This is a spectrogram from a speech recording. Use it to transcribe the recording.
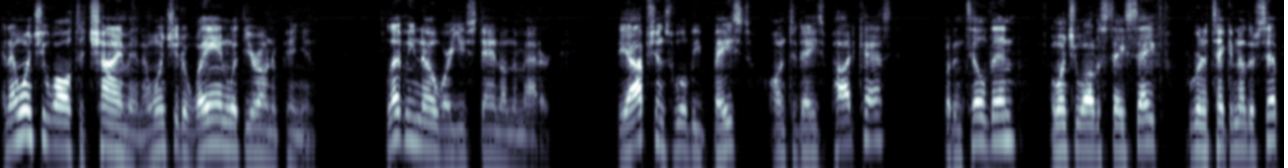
and I want you all to chime in. I want you to weigh in with your own opinion. Let me know where you stand on the matter. The options will be based on today's podcast, but until then, I want you all to stay safe. We're going to take another sip.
